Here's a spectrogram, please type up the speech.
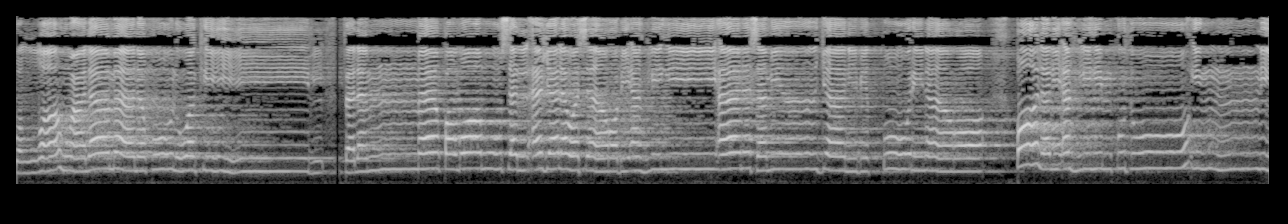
والله على ما نقول وكيل. فلما قضى موسى الأجل وسار بأهله آنس من جانب الطور نارا. قال لأهلهم كثوا إني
